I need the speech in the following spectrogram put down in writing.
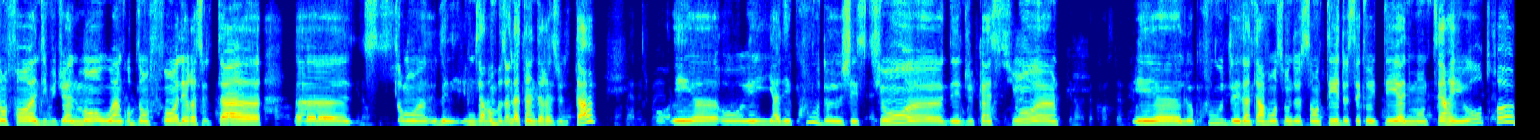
enfants individuellement ou un groupe d'enfants, les résultats sont, nous avons besoin d'atteindre des résultats. Et il y a des coûts de gestion, d'éducation. Et euh, le coût des interventions de santé, de sécurité alimentaire et autres.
